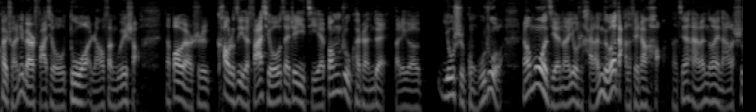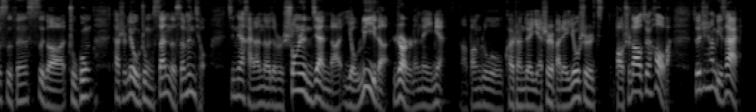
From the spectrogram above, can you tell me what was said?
快船这边罚球多，然后犯规少。那鲍威尔是靠着自己的罚球，在这一节帮助快船队把这个。优势巩固住了，然后末节呢又是海兰德打得非常好，那今天海兰德也拿了十四分四个助攻，他是六中三的三分球，今天海兰德就是双刃剑的有力的刃儿的那一面啊，帮助快船队也是把这个优势保持到最后吧，所以这场比赛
